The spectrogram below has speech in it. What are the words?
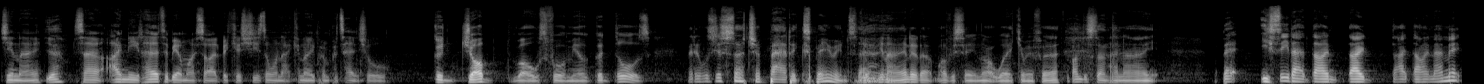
do you know? Yeah. So I need her to be on my side because she's the one that can open potential good job roles for me or good doors. But it was just such a bad experience that, Yeah, you know. I ended up obviously not working with her. Understand. And I, but you see that, dy- dy- that dynamic?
